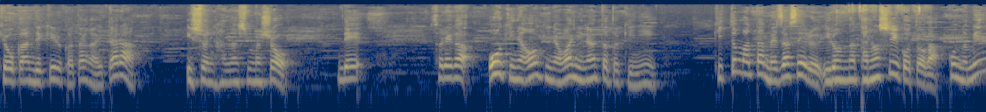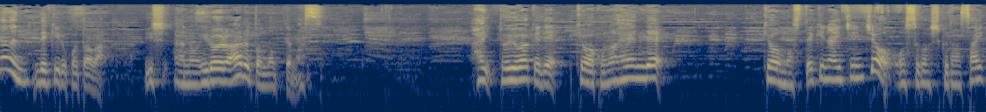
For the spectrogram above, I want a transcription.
共感できる方がいたら一緒に話しましょう。でそれが大きな大きな輪になった時にきっとまた目指せるいろんな楽しいことが今度みんなでできることがいあのいろいろあると思ってます。はいというわけで今日はこの辺で今日も素敵な一日をお過ごしください。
